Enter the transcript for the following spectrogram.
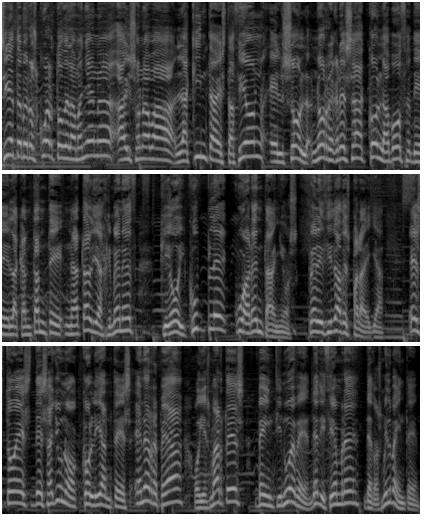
7 menos cuarto de la mañana, ahí sonaba la quinta estación, El Sol no regresa, con la voz de la cantante Natalia Jiménez, que hoy cumple 40 años. Felicidades para ella. Esto es Desayuno con Liantes en RPA, hoy es martes 29 de diciembre de 2020.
